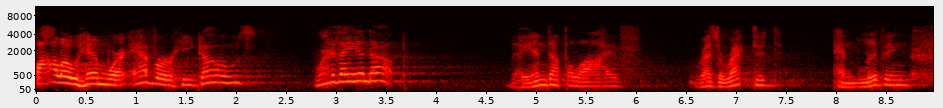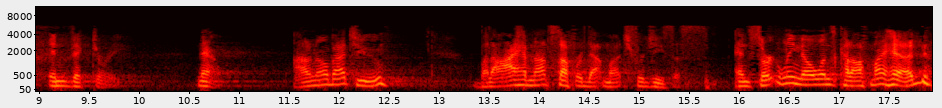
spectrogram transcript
follow him wherever he goes, where do they end up? They end up alive, resurrected, and living in victory. Now, I don't know about you, but I have not suffered that much for Jesus. And certainly no one's cut off my head.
